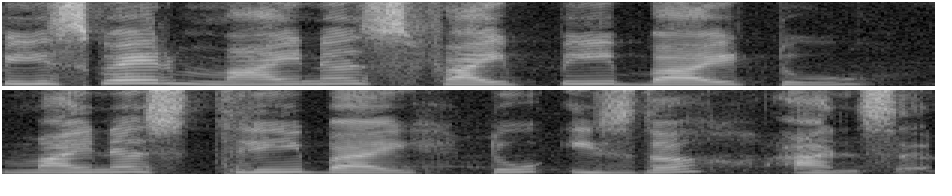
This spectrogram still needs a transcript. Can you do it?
P square minus five P by two minus three by two is the answer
